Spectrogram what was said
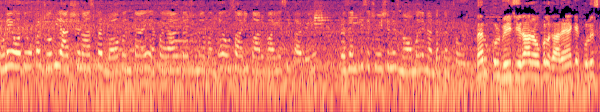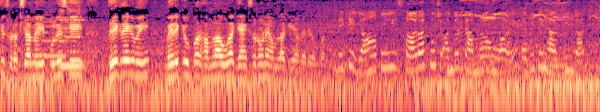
ਹੁਣੇ ਉਹਦੇ ਉੱਪਰ ਜੋ ਵੀ ਐਕਸ਼ਨ ਆਸ ਪਰ ਲਾਅ ਬਣਦਾ ਹੈ ਐਫ ਆਈ ਆਰ ਦਰਜ ਹੋਣਾ ਬਣਦਾ ਹੈ ਉਹ ਸਾਰੀ ਕਾਰਵਾਈ ਅਸੀਂ ਕਰ ਰਹੇ ਹਾਂ presently situation is normal and under control ma'am Kulbir Zira आरोप लगा रहे हैं कि पुलिस की सुरक्षा में ही पुलिस की देख रेख में ही मेरे के ऊपर हमला हुआ गैंगस्टरों ने हमला किया मेरे ऊपर देखिए यहाँ पे सारा कुछ अंडर कैमरा हुआ है एवरीथिंग हैज बीन डन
